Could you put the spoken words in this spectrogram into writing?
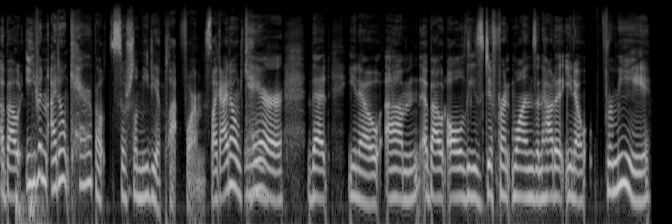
about even I don't care about social media platforms. Like I don't care that, you know, um about all these different ones and how to, you know, for me,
